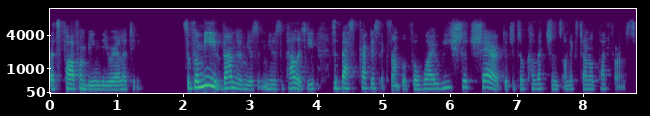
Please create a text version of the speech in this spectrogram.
that's far from being the reality. So for me, Värmdö Municipality is a best practice example for why we should share digital collections on external platforms.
